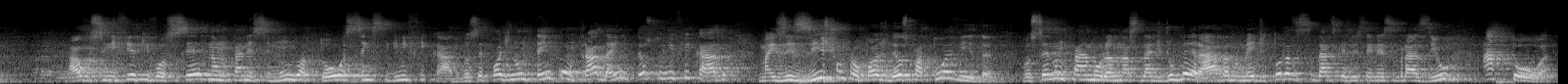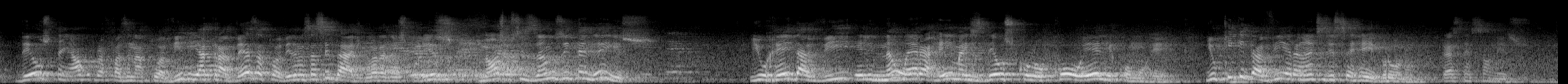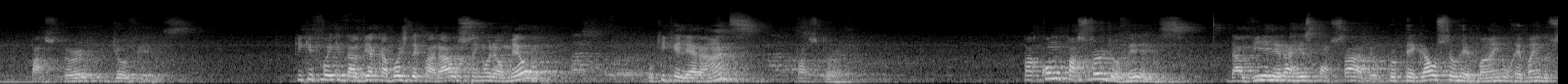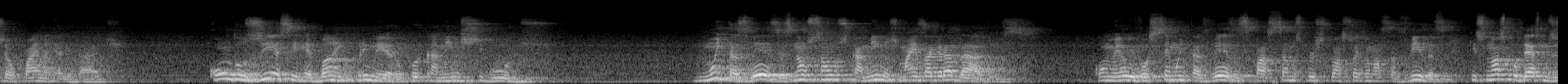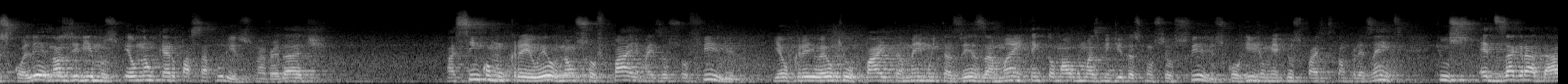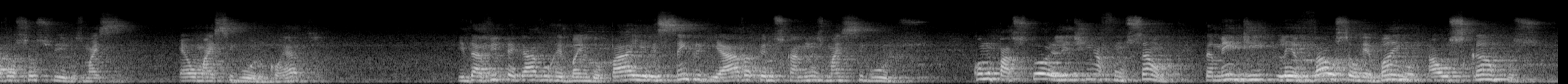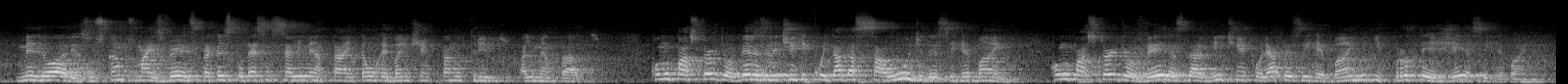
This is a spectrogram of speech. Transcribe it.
Algo significa que você não está nesse mundo à toa, sem significado. Você pode não ter encontrado ainda o teu significado, mas existe um propósito de Deus para a tua vida. Você não está morando na cidade de Uberaba, no meio de todas as cidades que existem nesse Brasil, à toa. Deus tem algo para fazer na tua vida e através da tua vida nessa cidade. Glória a Deus por isso. Nós precisamos entender isso. E o rei Davi, ele não era rei, mas Deus colocou ele como rei. E o que, que Davi era antes de ser rei, Bruno? Presta atenção nisso. Pastor de ovelhas. O que, que foi que Davi acabou de declarar? O Senhor é o meu? O que, que ele era antes? Pastor. Como pastor de ovelhas, Davi ele era responsável por pegar o seu rebanho, o rebanho do seu pai na realidade, conduzir esse rebanho, primeiro, por caminhos seguros muitas vezes não são os caminhos mais agradáveis. Como eu e você muitas vezes passamos por situações nas nossas vidas que, se nós pudéssemos escolher, nós diríamos: Eu não quero passar por isso, não é verdade? Assim como creio eu, não sou pai, mas eu sou filho, e eu creio eu que o pai também, muitas vezes, a mãe, tem que tomar algumas medidas com seus filhos, corrijam-me aqui os pais que estão presentes, que é desagradável aos seus filhos, mas é o mais seguro, correto? E Davi pegava o rebanho do pai e ele sempre guiava pelos caminhos mais seguros. Como pastor, ele tinha a função também de levar o seu rebanho aos campos melhores, os campos mais verdes, para que eles pudessem se alimentar. Então o rebanho tinha que estar nutrido, alimentado. Como pastor de ovelhas, ele tinha que cuidar da saúde desse rebanho. Como pastor de ovelhas, Davi tinha que olhar para esse rebanho e proteger esse rebanho.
